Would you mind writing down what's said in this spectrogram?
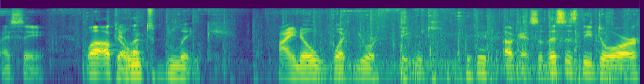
I see. Well, okay. Don't blink. I know what you're thinking. okay, so this is the door.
